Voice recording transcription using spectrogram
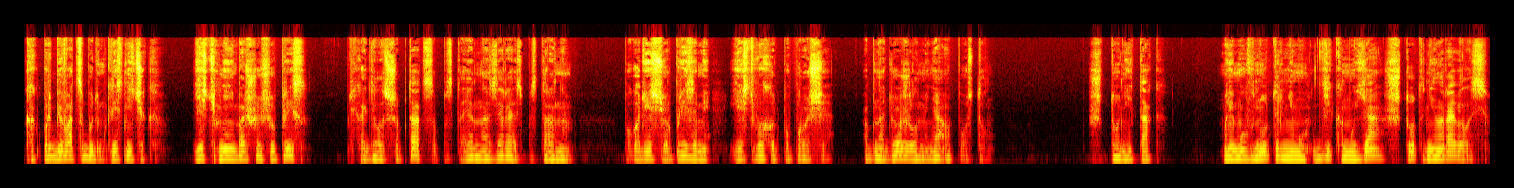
«Как пробиваться будем, крестничек? Есть у меня небольшой сюрприз». Приходилось шептаться, постоянно озираясь по сторонам. «Погоди с сюрпризами, есть выход попроще», — обнадежил меня апостол. «Что не так? Моему внутреннему, дикому «я» что-то не нравилось.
